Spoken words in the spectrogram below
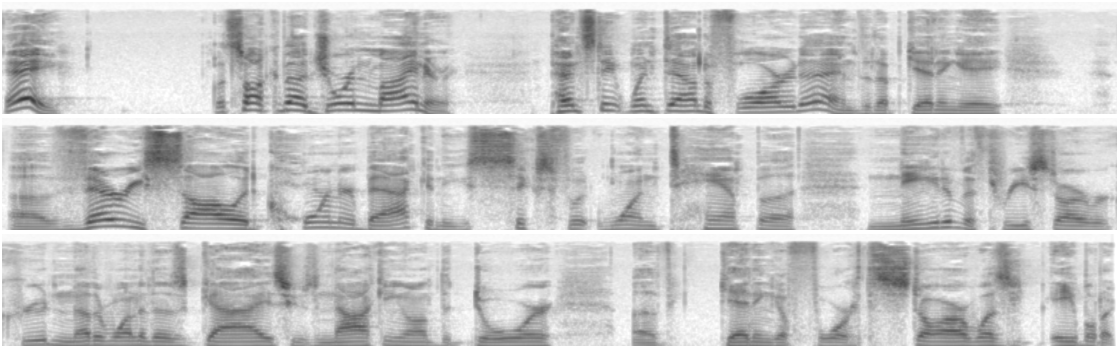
hey, let's talk about Jordan Miner. Penn State went down to Florida, ended up getting a, a very solid cornerback in the six foot one Tampa native, a three star recruit, another one of those guys who's knocking on the door of getting a fourth star, wasn't able to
